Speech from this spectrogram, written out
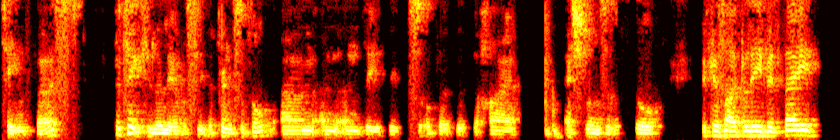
team first, particularly obviously the principal um, and, and the, the, sort of the, the higher echelons of the school because I believe if they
